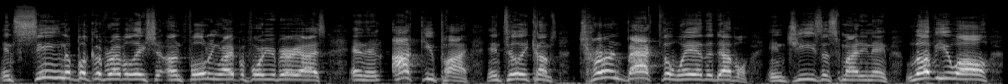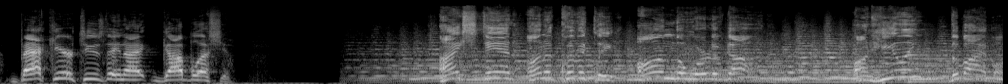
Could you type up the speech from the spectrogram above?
and seeing the book of Revelation unfolding right before your very eyes and then occupy until he comes. Turn back the way of the devil in Jesus' mighty name. Love you all. Back here Tuesday night. God bless you. I stand unequivocally on the Word of God. On healing, the Bible.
